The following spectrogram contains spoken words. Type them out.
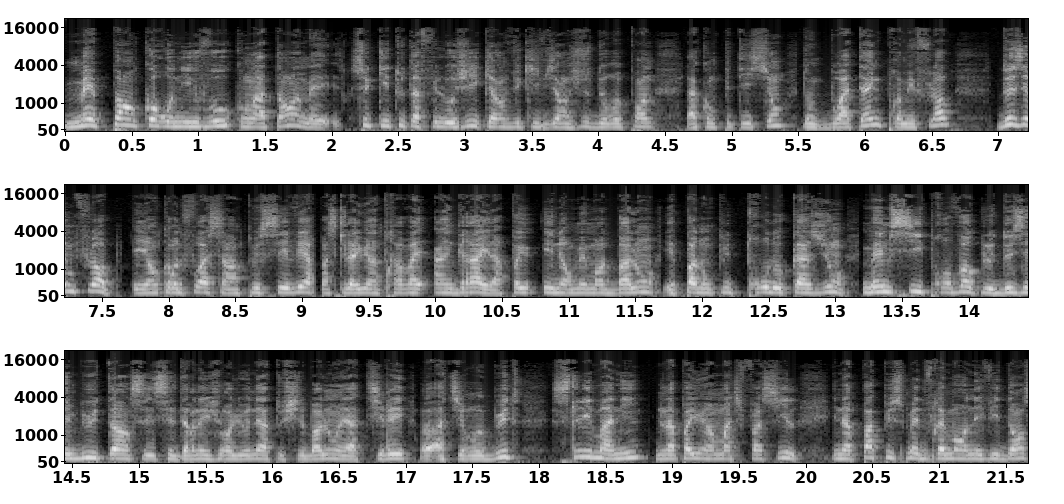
mais pas encore au niveau qu'on attend, mais ce qui est tout à fait logique, hein, vu qu'il vient juste de reprendre la compétition. Donc Boateng, premier flop. Deuxième flop, et encore une fois, c'est un peu sévère parce qu'il a eu un travail ingrat, il a pas eu énormément de ballons et pas non plus trop d'occasions, même s'il provoque le deuxième but, hein, c'est, le dernier joueur lyonnais à toucher le ballon et à tirer, euh, à tirer au but. Slimani n'a pas eu un match facile, il n'a pas pu se mettre vraiment en évidence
